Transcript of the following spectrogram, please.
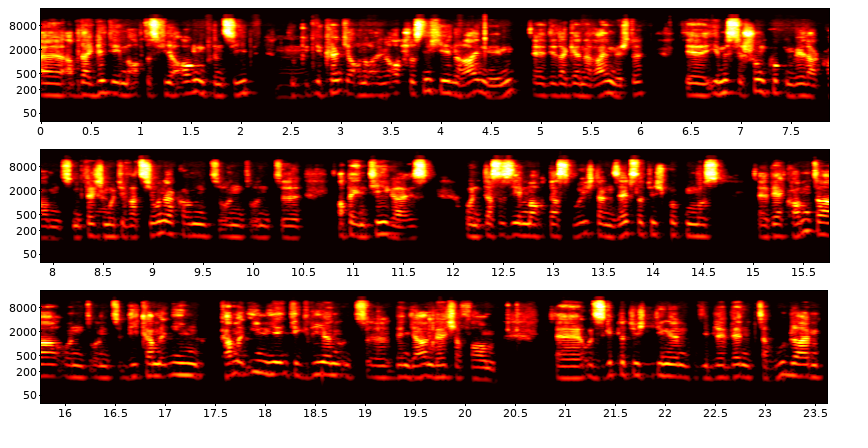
Aber da gilt eben auch das Vier-Augen-Prinzip. Mhm. Ihr könnt ja auch noch einen Ausschuss nicht jeden reinnehmen, der da gerne rein möchte. Ihr müsst ja schon gucken, wer da kommt, mit welcher Motivation er kommt und, und äh, ob er integer ist. Und das ist eben auch das, wo ich dann selbst natürlich gucken muss, äh, wer kommt da und, und wie kann man ihn, kann man ihn hier integrieren und wenn ja, in welcher Form. Äh, und es gibt natürlich Dinge, die werden tabu bleiben.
